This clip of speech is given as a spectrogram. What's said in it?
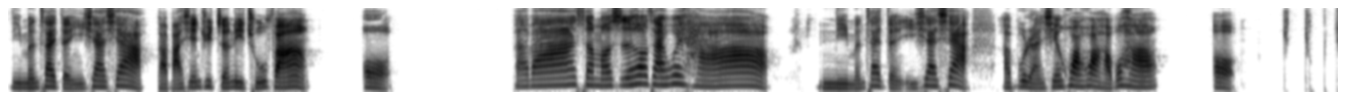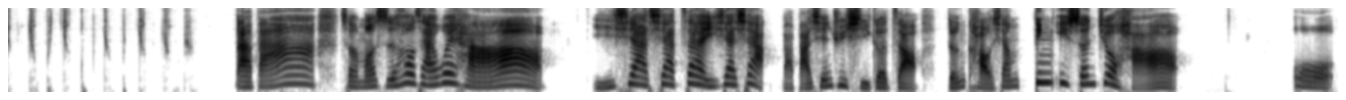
你们再等一下下，爸爸先去整理厨房。”哦，爸爸，什么时候才会好？你们再等一下下啊，不然先画画好不好？哦。爸爸，什么时候才会好？一下下，再一下下。爸爸先去洗个澡，等烤箱叮一声就好。哦，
